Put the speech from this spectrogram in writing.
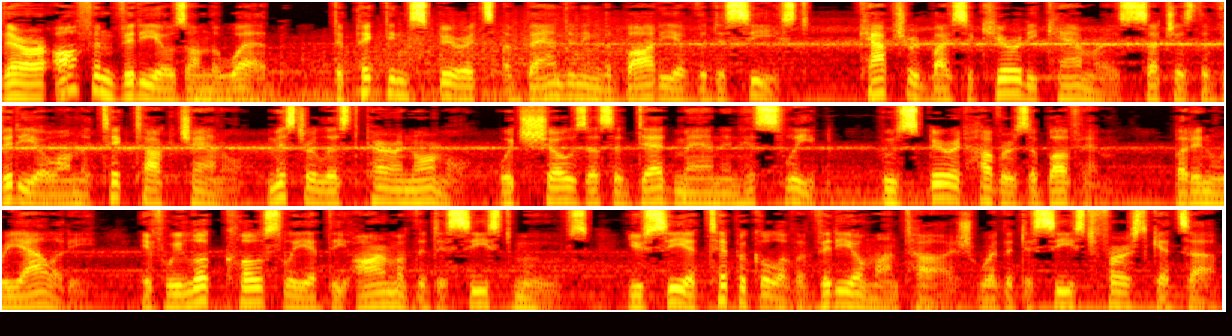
There are often videos on the web, depicting spirits abandoning the body of the deceased, captured by security cameras such as the video on the TikTok channel, Mr. List Paranormal, which shows us a dead man in his sleep, whose spirit hovers above him, but in reality, if we look closely at the arm of the deceased moves, you see a typical of a video montage where the deceased first gets up,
